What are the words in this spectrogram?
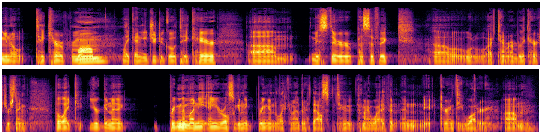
you know, take care of your mom. Like I need you to go take care. Um, Mister Pacific, uh, I can't remember the character's name, but like you're gonna bring the money, and you're also gonna bring in like another thousand to to my wife and, and guarantee water. Um,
